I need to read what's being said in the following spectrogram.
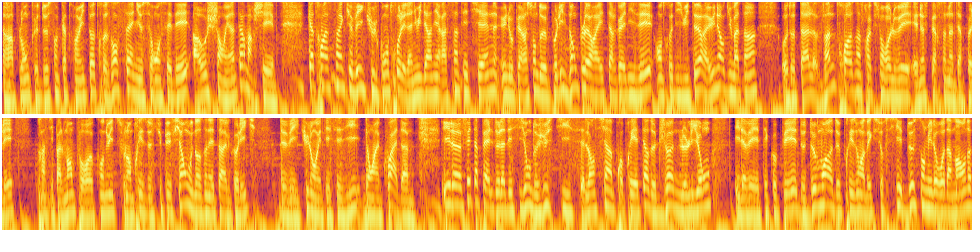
Rappelons que 288 autres enseignes seront cédées à Auchan et Intermarché. 85 véhicules contrôlés la nuit dernière à Saint-Etienne. Une opération de police d'ampleur a été organisée entre 18h et 1h du matin. Au total, 23 infractions relevées et 9 personnes interpellées, principalement pour conduite sous l'emprise de stupéfiants ou dans un état alcoolique. Deux véhicules ont été saisis, dont un quad. Il fait appel de la décision de justice. L'ancien propriétaire de John le Lion, il avait été copé de deux mois de prison avec sursis et 200 000 euros d'amende.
